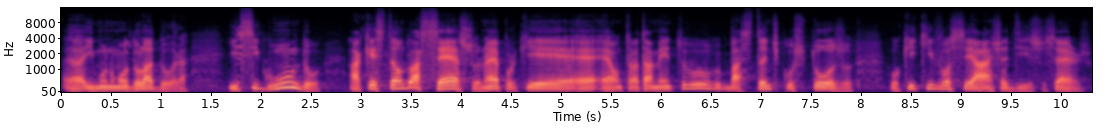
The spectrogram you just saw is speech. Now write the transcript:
uh, imunomoduladora. E segundo, a questão do acesso, né, porque é, é um tratamento bastante custoso. O que, que você acha disso, Sérgio?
